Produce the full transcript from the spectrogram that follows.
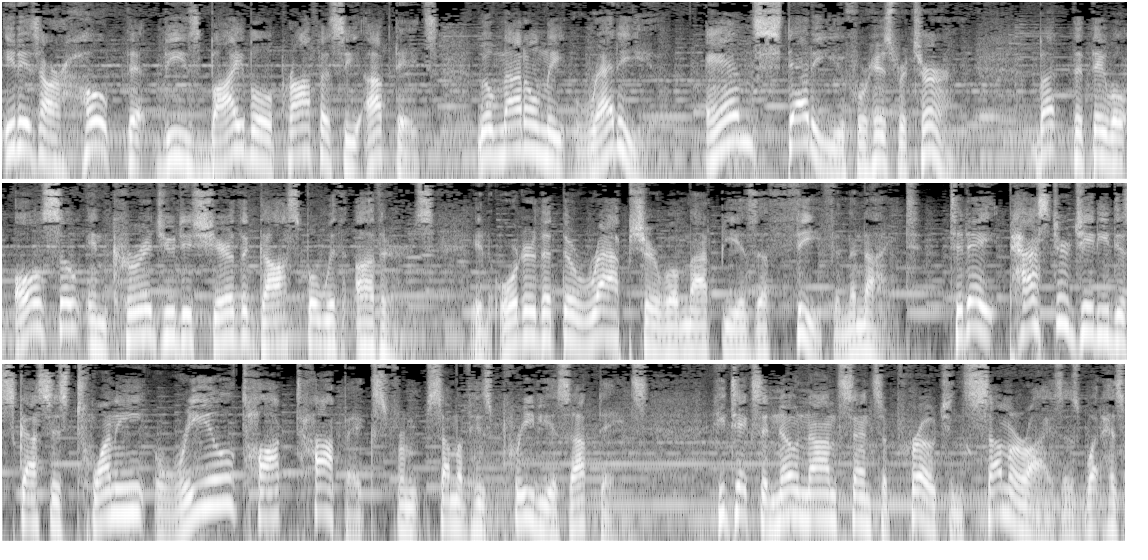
It is our hope that these Bible prophecy updates will not only ready you and steady you for His return, but that they will also encourage you to share the gospel with others in order that the rapture will not be as a thief in the night. Today, Pastor JD discusses 20 real talk topics from some of his previous updates. He takes a no-nonsense approach and summarizes what has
